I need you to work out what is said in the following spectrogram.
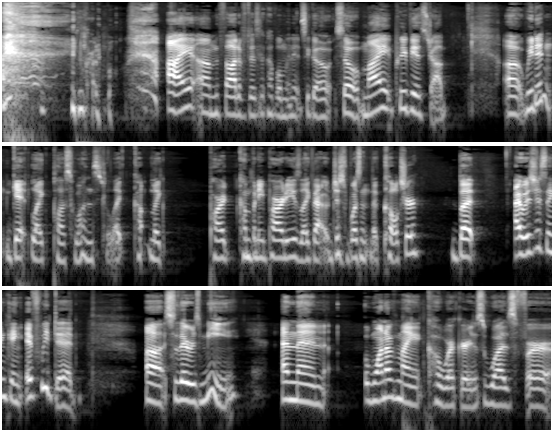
Incredible. I um thought of this a couple minutes ago. So my previous job, uh, we didn't get like plus ones to like com- like part company parties like that. Just wasn't the culture. But I was just thinking if we did, uh, so there was me, and then one of my coworkers was for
